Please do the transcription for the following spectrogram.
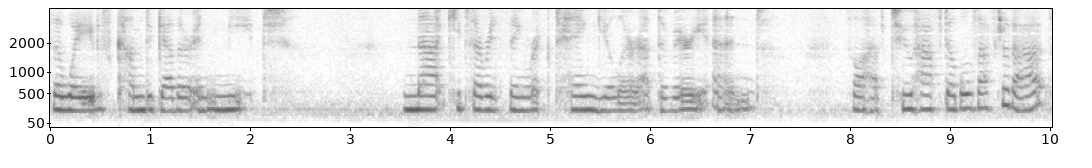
the waves come together and meet. And that keeps everything rectangular at the very end. So I'll have two half doubles after that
